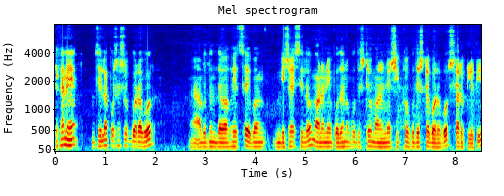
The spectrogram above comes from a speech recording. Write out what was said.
এখানে জেলা প্রশাসক বরাবর আবেদন দেওয়া হয়েছে এবং বিষয় ছিল মাননীয় প্রধান উপদেষ্টা ও মাননীয় শিক্ষা উপদেষ্টা বরাবর স্মারকলিপি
